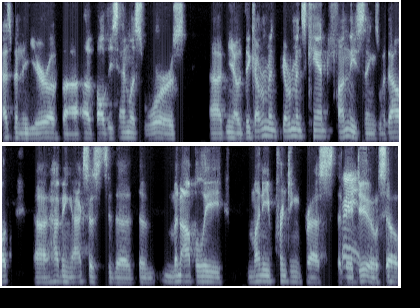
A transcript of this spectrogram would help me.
has been the year of uh, of all these endless wars. Uh, you know, the government governments can't fund these things without uh, having access to the the monopoly money printing press that right. they do. So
